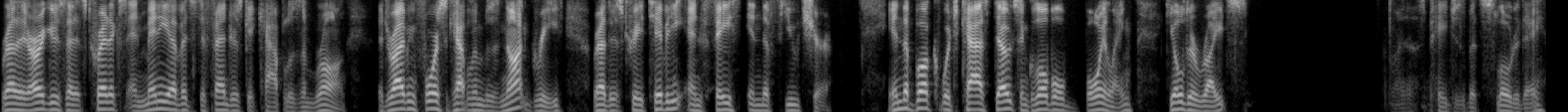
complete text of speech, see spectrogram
rather, it argues that its critics and many of its defenders get capitalism wrong. The driving force of capitalism is not greed, rather, it's creativity and faith in the future. In the book, which casts doubts in global boiling, Gilder writes, this page is a bit slow today.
